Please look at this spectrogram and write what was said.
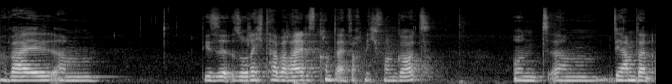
weil ähm, diese so Rechthaberei, das kommt einfach nicht von Gott. Und ähm, wir haben dann,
